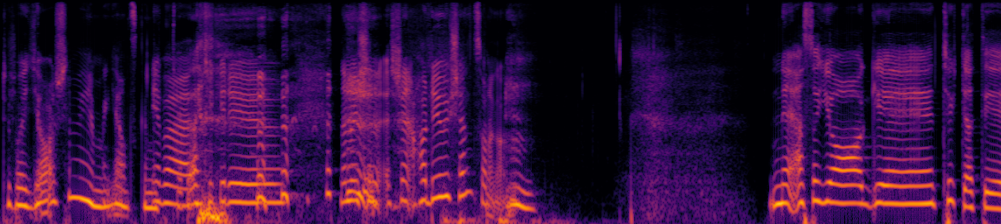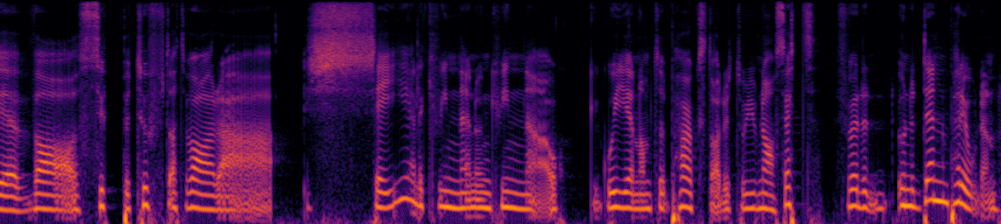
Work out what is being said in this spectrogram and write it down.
Du bara, jag känner igen mig ganska mycket Jag bara, tycker du... Nej, men, känner, känner, har du känt så någon gång? Nej, alltså jag eh, tyckte att det var supertufft att vara tjej eller kvinna, en ung kvinna och gå igenom typ högstadiet och gymnasiet. För under den perioden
